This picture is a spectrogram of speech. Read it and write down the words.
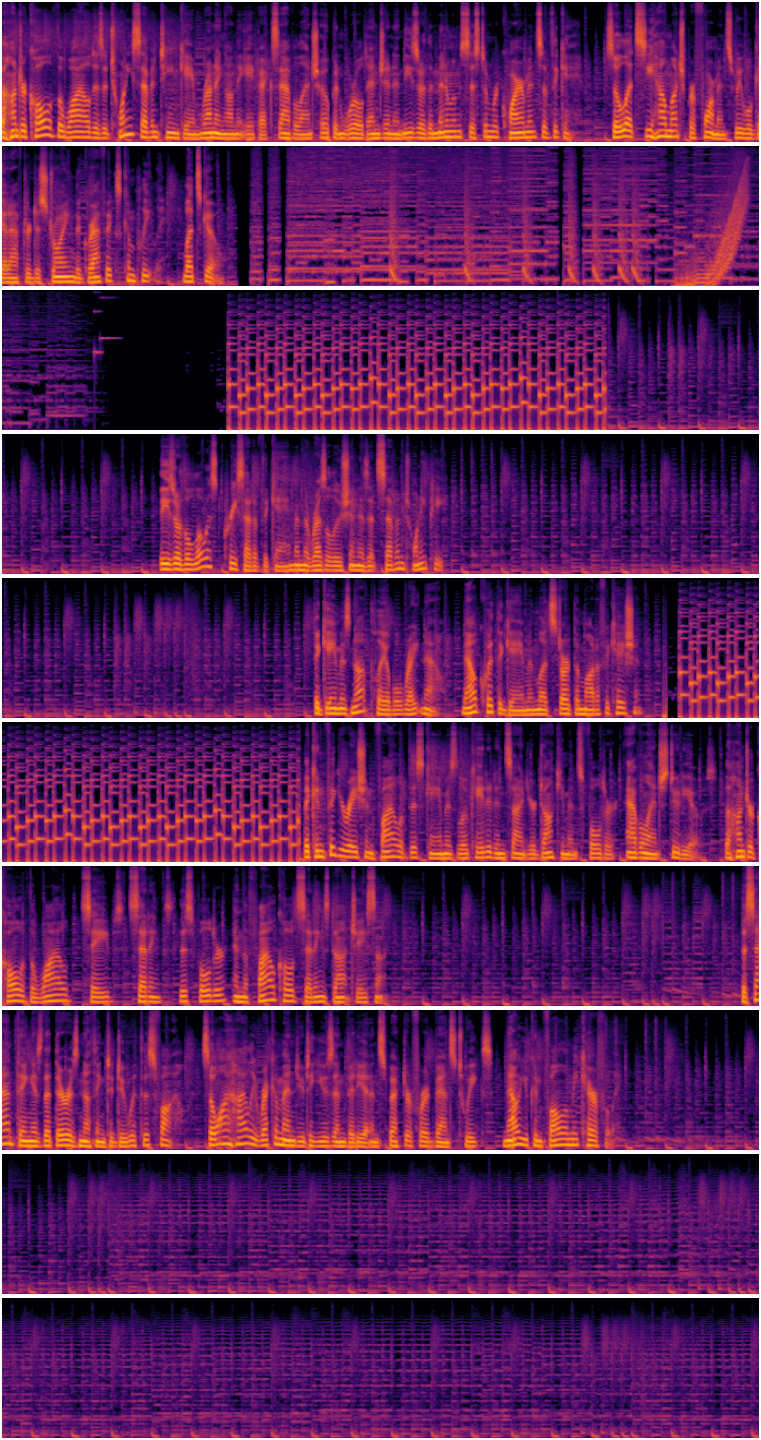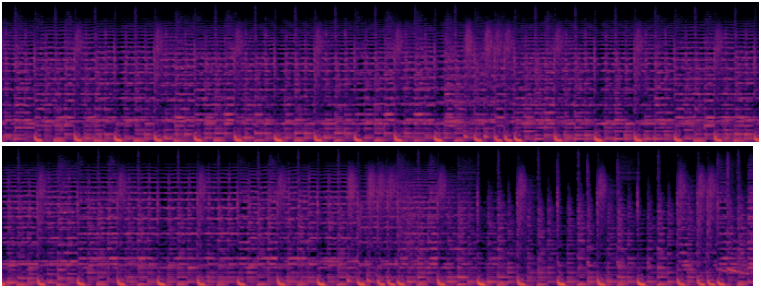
The Hunter Call of the Wild is a 2017 game running on the Apex Avalanche open world engine, and these are the minimum system requirements of the game. So let's see how much performance we will get after destroying the graphics completely. Let's go. These are the lowest preset of the game and the resolution is at 720p. The game is not playable right now. Now quit the game and let's start the modification. The configuration file of this game is located inside your Documents folder, Avalanche Studios, the Hunter Call of the Wild, Saves, Settings, this folder, and the file called settings.json. The sad thing is that there is nothing to do with this file, so I highly recommend you to use NVIDIA Inspector for advanced tweaks. Now you can follow me carefully.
